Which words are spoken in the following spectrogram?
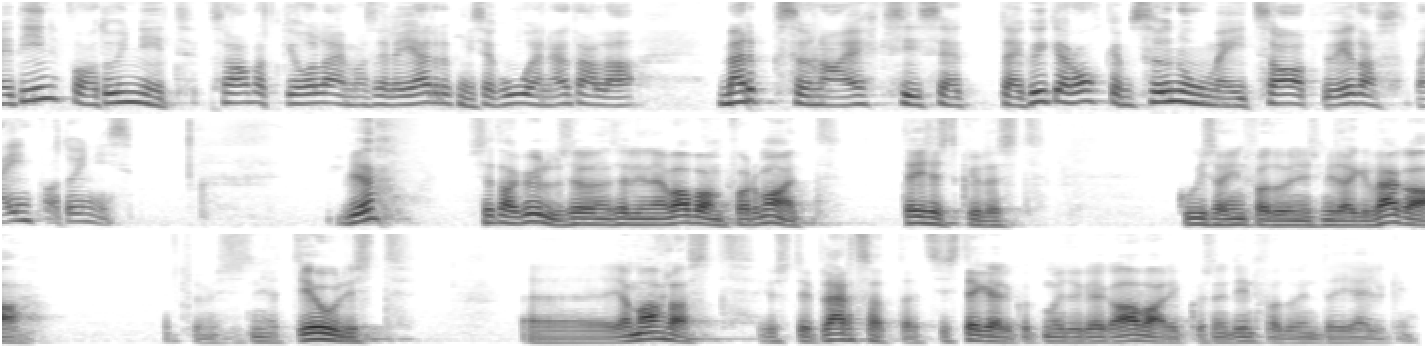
need infotunnid saavadki olema selle järgmise kuue nädala märksõna ehk siis, et kõige rohkem sõnumeid saab ju edastada infotunnis. jah, seda küll, see on selline vabam formaat. teisest küljest, kui sa infotunnis midagi väga, ütleme siis nii, et jõulist äh, ja mahlast just ei plärtsata, et siis tegelikult muidugi ega avalikkus neid infotunde ei jälgi.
